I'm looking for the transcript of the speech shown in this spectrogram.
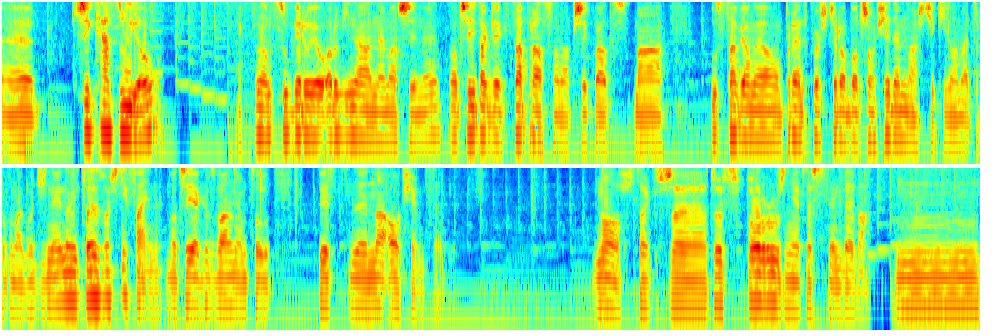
e, przykazują, jak to nam sugerują oryginalne maszyny, no czyli tak jak ta prasa na przykład ma ustawioną prędkość roboczą 17 km na godzinę, no i to jest właśnie fajne. Znaczy jak zwalniam to jest e, na 8 wtedy. No, także to, to różnie też z tym bywa. Mm.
